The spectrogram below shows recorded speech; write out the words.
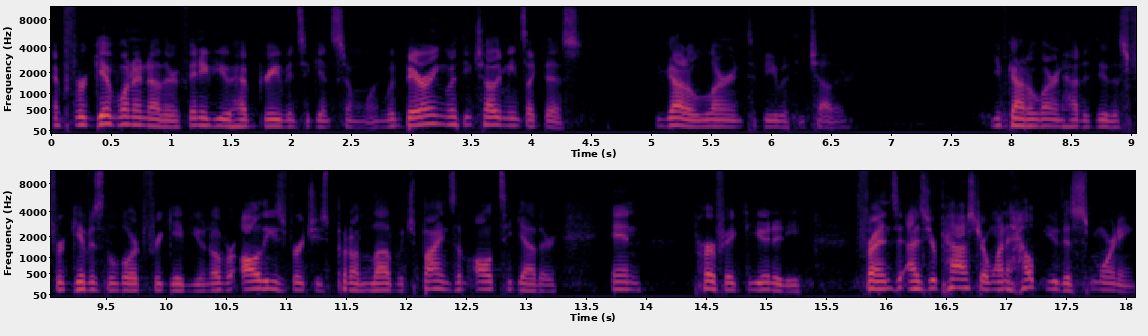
and forgive one another if any of you have grievance against someone. With bearing with each other means like this you've got to learn to be with each other. You've got to learn how to do this. Forgive as the Lord forgave you. And over all these virtues, put on love, which binds them all together in perfect unity. Friends, as your pastor, I want to help you this morning.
